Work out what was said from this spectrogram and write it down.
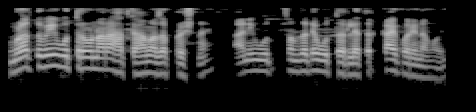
मुळात तुम्ही उतरवणार आहात का? हा माझा प्रश्न आहे. आणि समजा त्या उतरल्या तर काय परिणाम होईल?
